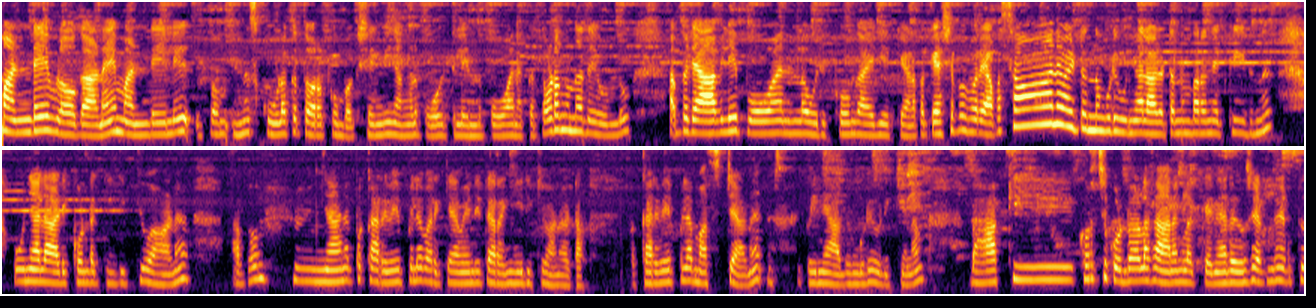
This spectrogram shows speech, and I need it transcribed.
മൺഡേ വ്ളോഗാണ് മൺഡേയിൽ ഇപ്പം ഇന്ന് സ്കൂളൊക്കെ തുറക്കും പക്ഷേ എങ്കിൽ ഞങ്ങൾ പോയിട്ടില്ല. ഇന്ന് പോകാനൊക്കെ തുടങ്ങുന്നതേ ഉള്ളൂ. അപ്പോൾ രാവിലെ പോകാനുള്ള ഒരുക്കവും കാര്യമൊക്കെയാണ്. അപ്പോൾ കേശപ്പം പറയാം അവസാനമായിട്ടൊന്നും കൂടി ഊഞ്ഞാലാടട്ടെന്നും പറഞ്ഞൊക്കെ ഇരുന്ന് ഊഞ്ഞാലാടിക്കൊണ്ടൊക്കെ ഇരിക്കുവാണ്. അപ്പം ഞാനിപ്പോൾ കറിവേപ്പില പറിക്കാൻ വേണ്ടിയിട്ട് ഇറങ്ങിയിരിക്കുവാണ് കേട്ടോ. കറിവേപ്പില മസ്റ്റാണ് പിന്നെ അതും കൂടി ഒടിക്കണം ബാക്കി കുറച്ച് കൊണ്ടുപോകാനുള്ള സാധനങ്ങളൊക്കെ ഞാൻ രഘുചേട്ടന്റെ അടുത്ത്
